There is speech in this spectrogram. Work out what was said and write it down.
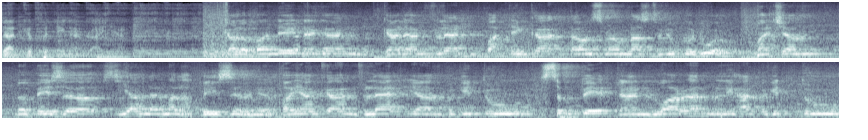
dan kepentingan rakyat. Kalau banding dengan keadaan flat 4 tingkat tahun 1972, macam berbeza siang dan malam. Bezanya. Bayangkan flat yang begitu sempit dan luaran melihat begitu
